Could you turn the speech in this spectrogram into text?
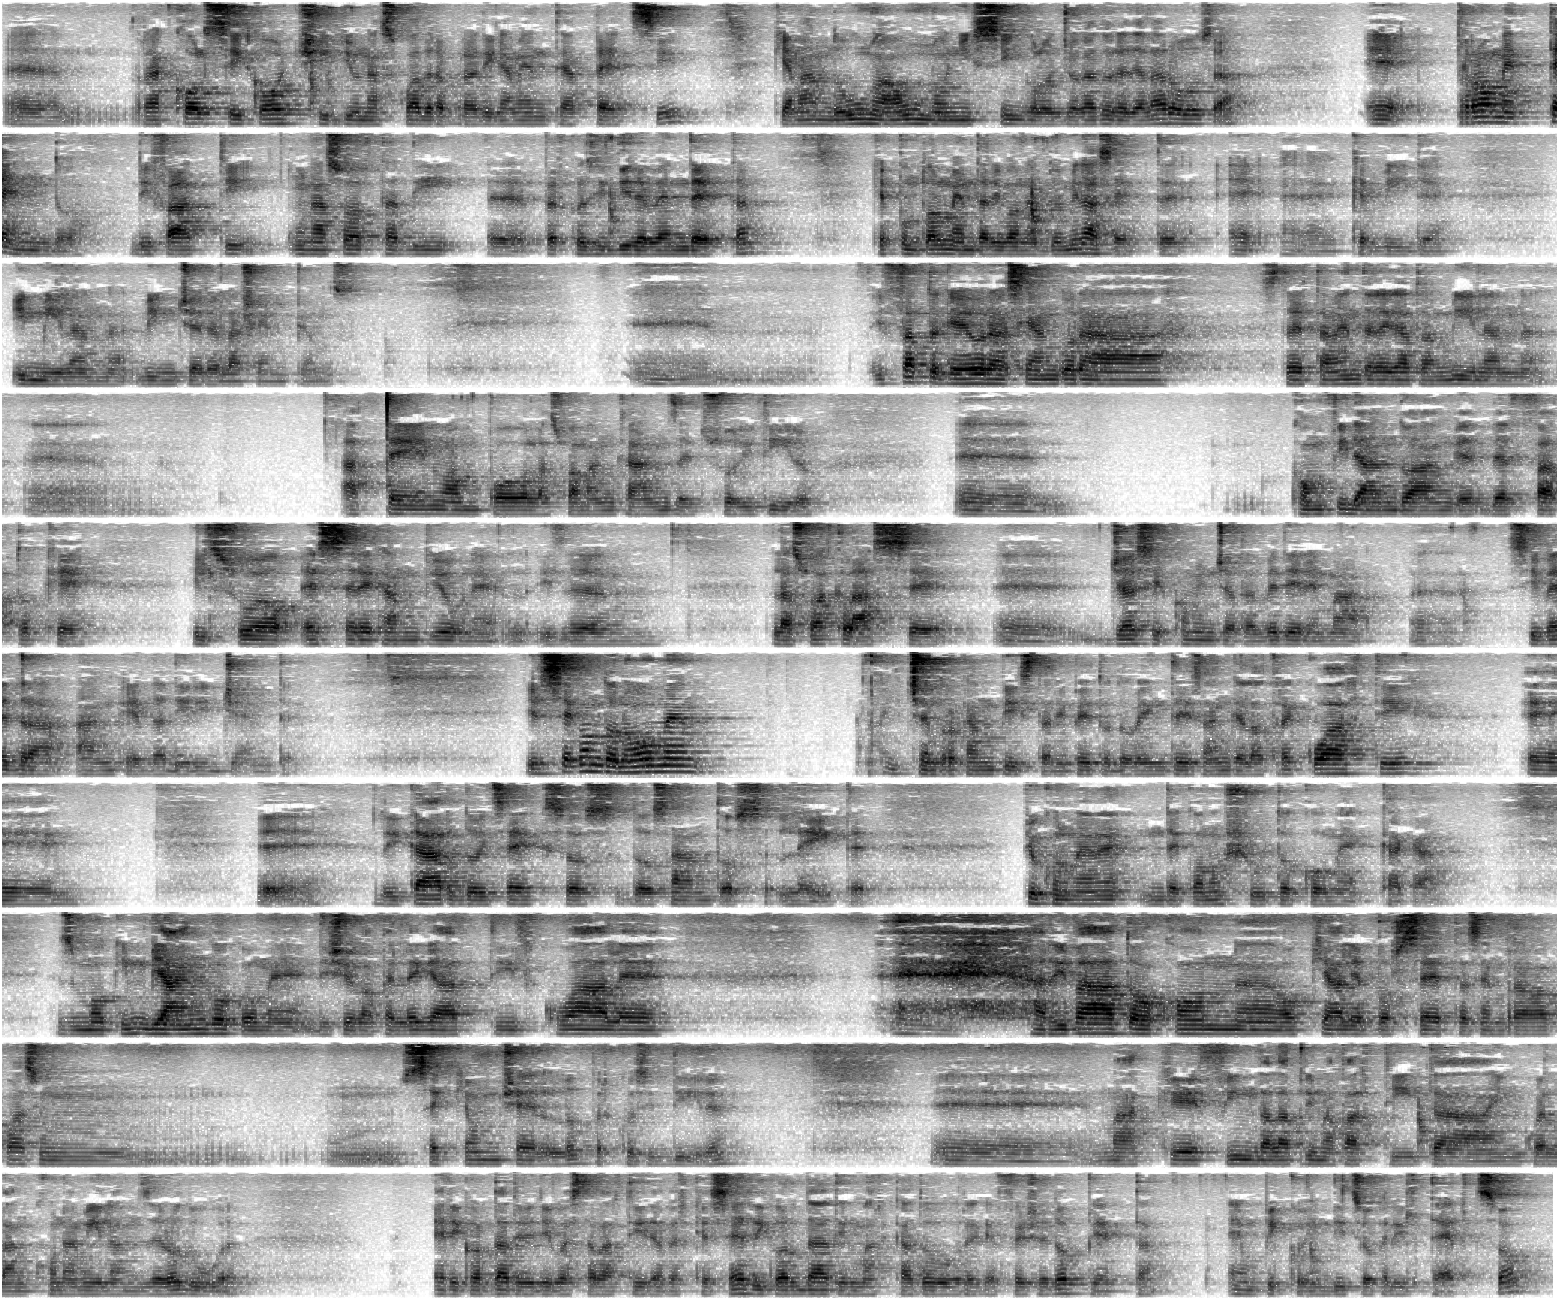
eh, raccolse i cocci di una squadra praticamente a pezzi, chiamando uno a uno ogni singolo giocatore della rosa e promettendo di fatti una sorta di, eh, per così dire, vendetta che puntualmente arrivò nel 2007 e eh, che vide il Milan vincere la Champions. Ehm, il fatto che ora sia ancora strettamente legato a Milan eh, attenua un po' la sua mancanza il suo ritiro, eh, confidando anche del fatto che il suo essere campione, il, ehm, la sua classe eh, già si è cominciata a vedere, ma eh, si vedrà anche da dirigente. Il secondo nome, il centrocampista, ripeto, dove è intesa anche la tre quarti, è, è Ricardo Isexos dos Santos Leite, più comunemente conosciuto come Cacà. Smoking bianco, come diceva Pellegatti, il quale eh, arrivato con occhiali e borsetta sembrava quasi un, un secchioncello, per così dire, eh, ma che fin dalla prima partita in quella Ancona Milan 0-2 e ricordatevi di questa partita perché se ricordate il marcatore che fece doppietta è un piccolo indizio per il terzo.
